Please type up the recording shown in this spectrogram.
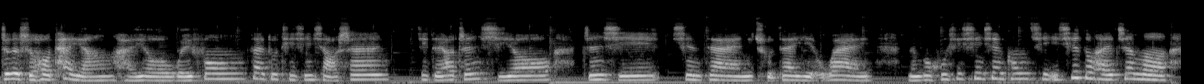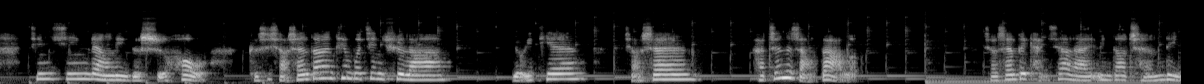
这个时候，太阳还有微风再度提醒小山。记得要珍惜哦，珍惜现在你处在野外，能够呼吸新鲜空气，一切都还这么清新亮丽的时候。可是小山当然听不进去啦。有一天，小山它真的长大了，小山被砍下来运到城里。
